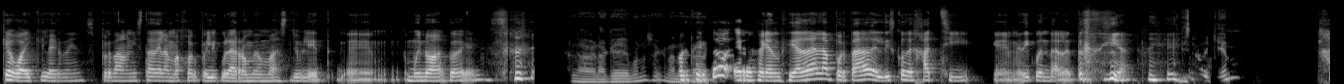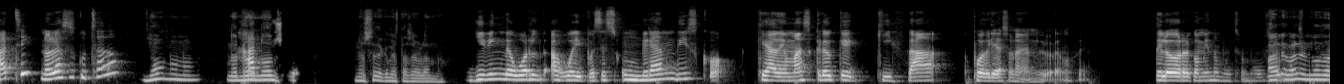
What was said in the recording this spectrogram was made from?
Qué guay Killer Dance, protagonista de la mejor película Romeo más Juliet, eh, muy no La verdad que, bueno, sí. Por cierto, es referenciada en la portada del disco de Hachi, que me di cuenta el otro día. ¿Disco de quién? ¿Hachi? ¿No lo has escuchado? No, no, no. No, no, no, no, sé de qué me estás hablando. Giving the World Away, pues es un gran disco que además creo que quizá podría sonar en el 11. Te lo recomiendo mucho, me gusta. Vale, vale, no, no.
